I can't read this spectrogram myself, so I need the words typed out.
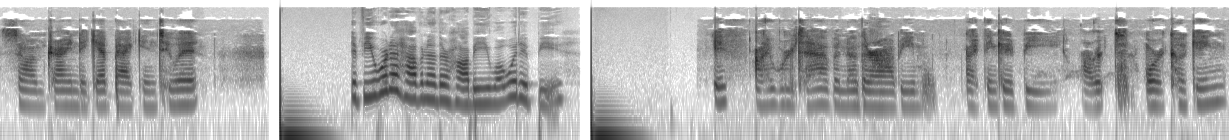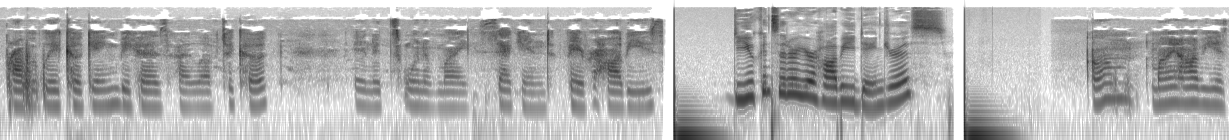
so I'm trying to get back into it. If you were to have another hobby, what would it be? If I were to have another hobby, I think it'd be art or cooking. Probably cooking because I love to cook and it's one of my second favorite hobbies. Do you consider your hobby dangerous? Um, my hobby is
